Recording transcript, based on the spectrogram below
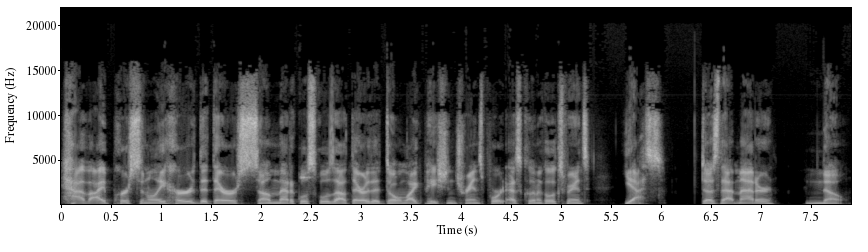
Have I personally heard that there are some medical schools out there that don't like patient transport as clinical experience? Yes. Does that matter? No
